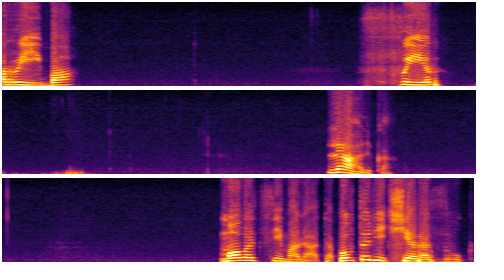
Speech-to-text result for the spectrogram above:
Риба. Сир, лялька. Молодці, малята. Повторіть ще раз звук.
